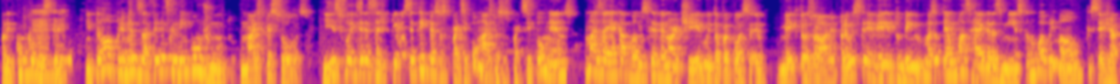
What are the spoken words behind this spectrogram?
Falei, como que eu vou uhum. escrever? Então, o primeiro desafio é escrever em conjunto, com mais pessoas. E isso foi interessante, porque você tem pessoas que participam mais, pessoas que participam menos, mas aí acabamos escrevendo um artigo, então foi, pô, eu meio que trouxe, olha, para eu escrever tudo bem, mas eu tenho algumas regras minhas que eu não vou abrir mão, que seja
